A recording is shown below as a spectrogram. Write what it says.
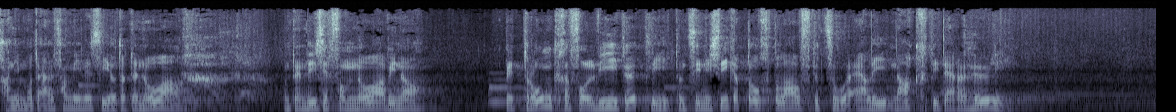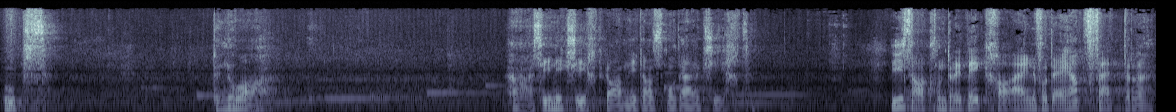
Kann nicht Modellfamilie sein. Oder der Noah. Und dann ließ ich vom Noah, wie er betrunken voll Wein dort liegt und seine Schwiegertochter läuft dazu. Er liegt nackt in dieser Höhle. Ups. Der Noah. Ah, seine Geschichte geht nicht als Modellgeschichte. Isaac und Rebekka, einer der Erzväter.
